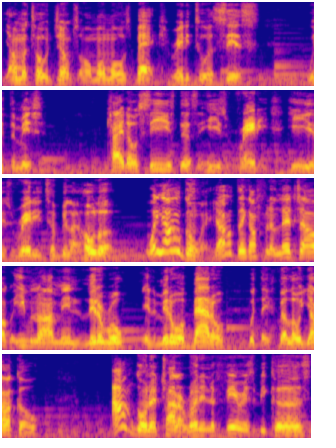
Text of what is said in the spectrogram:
Yamato jumps on Momo's back, ready to assist with the mission. Kaido sees this and he's ready. He is ready to be like, hold up, where y'all going? Y'all think I'm finna let y'all? Even though I'm in literal in the middle of battle with a fellow Yonko, I'm gonna try to run interference because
